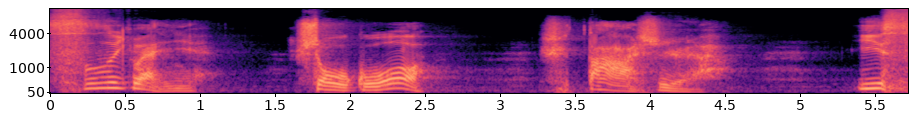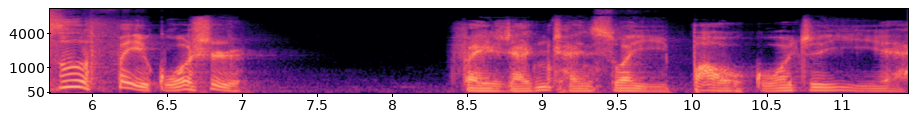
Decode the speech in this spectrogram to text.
私怨也，守国是大事啊！以私废国事，非人臣所以报国之意也。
